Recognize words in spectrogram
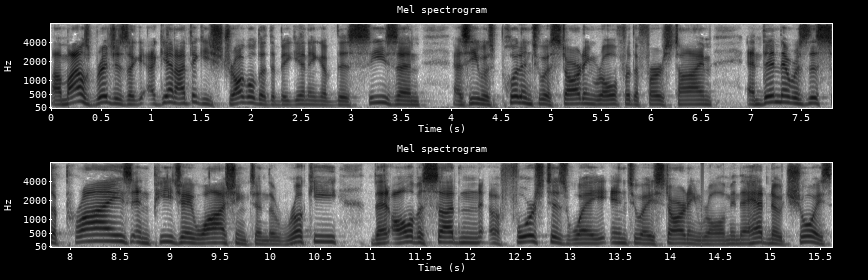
Uh, Miles Bridges, again, I think he struggled at the beginning of this season as he was put into a starting role for the first time. And then there was this surprise in PJ Washington, the rookie, that all of a sudden uh, forced his way into a starting role. I mean, they had no choice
